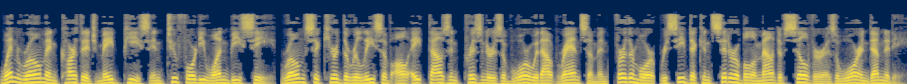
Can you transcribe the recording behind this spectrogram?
When Rome and Carthage made peace in 241 BC, Rome secured the release of all 8,000 prisoners of war without ransom and, furthermore, received a considerable amount of silver as a war indemnity.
